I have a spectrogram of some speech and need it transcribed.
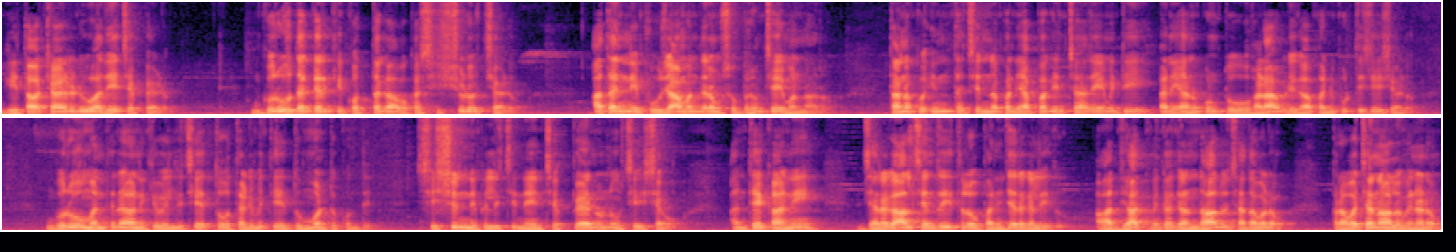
గీతాచార్యుడు అదే చెప్పాడు. గురువు దగ్గరికి కొత్తగా ఒక శిష్యుడు వచ్చాడు. అతన్ని పూజామందిరం శుభ్రం చేయమన్నారు. తనకు ఇంత చిన్న పని అప్పగించారేమిటి అని అనుకుంటూ హడావిడిగా పని పూర్తి చేశాడు. గురువు మందిరానికి వెళ్ళి చేత్తో తడిమితే దుమ్మంటుకుంది. శిష్యుణ్ణి పిలిచి నేను చెప్పాను నువ్వు చేశావు. అంతేకాని జరగాల్సిన రీతిలో పని జరగలేదు. ఆధ్యాత్మిక గ్రంథాలు చదవడం ప్రవచనాలు వినడం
